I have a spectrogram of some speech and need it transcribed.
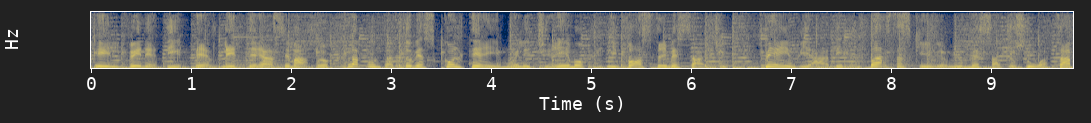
e il venerdì per Lettere al Semaforo, la puntata dove ascolteremo e leggeremo i vostri messaggi. Per inviarli basta scrivermi un messaggio su WhatsApp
